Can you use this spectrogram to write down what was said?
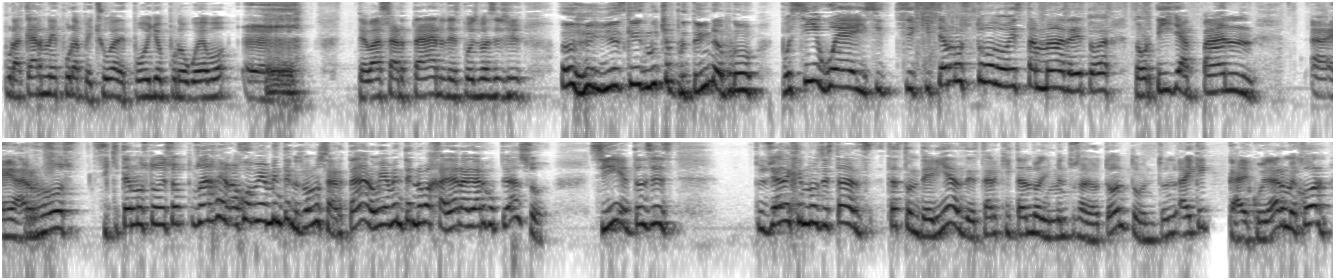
Pura carne, pura pechuga de pollo, puro huevo. Te vas a hartar, después vas a decir, ay, es que es mucha proteína, bro. Pues sí, güey, si, si quitamos todo esta madre, toda tortilla, pan, eh, arroz, si quitamos todo eso, pues ah, obviamente nos vamos a hartar, obviamente no va a jalar a largo plazo. Sí, entonces, pues ya dejemos de estas, estas tonterías de estar quitando alimentos a lo tonto. Entonces hay que calcular mejor.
